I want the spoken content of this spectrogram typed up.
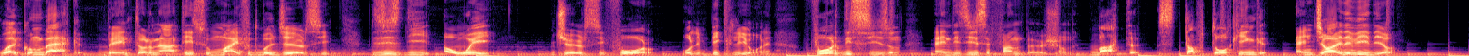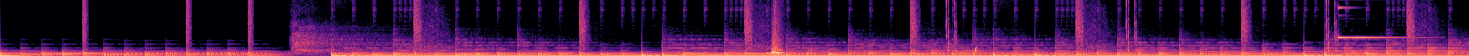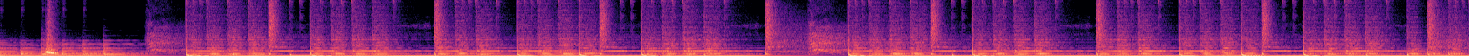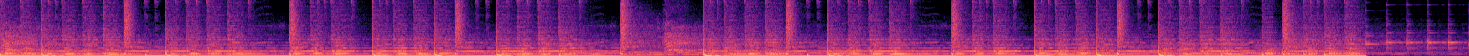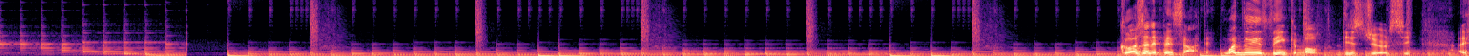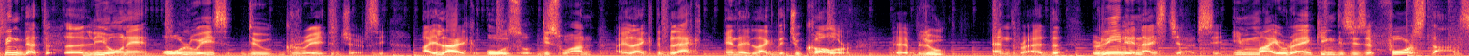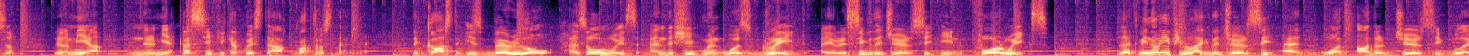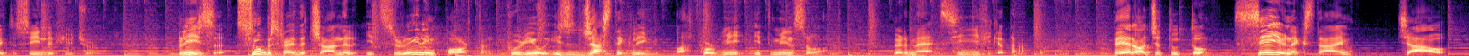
Welcome back, bentornati su My Football Jersey. This is the away jersey for Olympique Lione for this season and this is a fun version. But stop talking, enjoy the video! Cosa ne pensate? What do you think about this jersey? I think that uh, Lione always do great jersey. I like also this one, I like the black and I like the two color, uh, blue and red. Really a nice jersey. In my ranking this is a 4 stars. Nella mia, nella mia classifica questa ha 4 stelle. The cost is very low, as always, and the shipment was great. I received the jersey in 4 weeks. Let me know if you like the jersey and what other jersey would like to see in the future. Please uh, subscribe the channel, it's really important. For you it's just a click, but for me it means a lot. Per me significa tanto. Per oggi è tutto, see you next time, ciao!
